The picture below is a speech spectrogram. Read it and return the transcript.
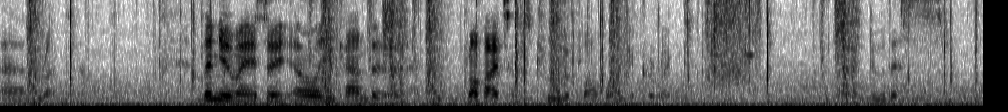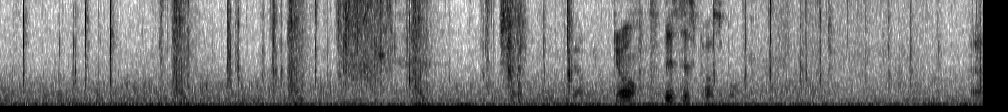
and right there. Then you may say, oh, you can't uh, drop items through the floor. Well, you're correct. Do this. There we go. This is possible. Uh,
